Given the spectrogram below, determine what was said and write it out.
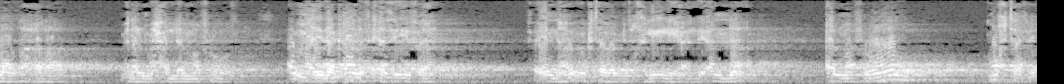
ما ظهر من المحل المفروض. أما إذا كانت كثيفة فإنه يكتفى بتخليلها لأن المفروض مختفي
